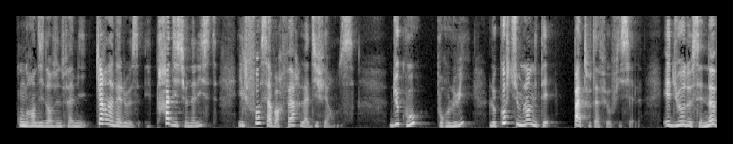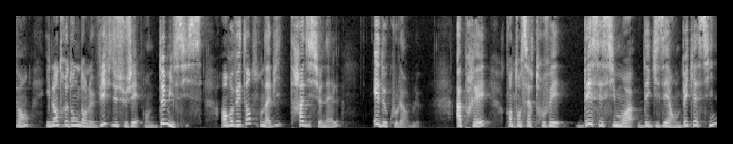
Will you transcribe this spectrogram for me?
qu'on grandit dans une famille carnavaleuse et traditionnaliste, il faut savoir faire la différence. Du coup, pour lui, le costume blanc n'était pas tout à fait officiel. Et du haut de ses 9 ans, il entre donc dans le vif du sujet en 2006 en revêtant son habit traditionnel et de couleur bleue. Après, quand on s'est retrouvé dès ses 6 mois déguisé en bécassine,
